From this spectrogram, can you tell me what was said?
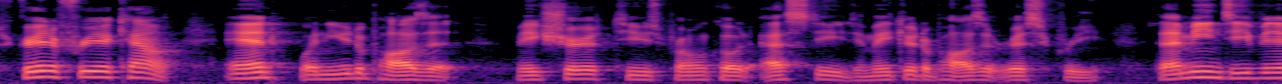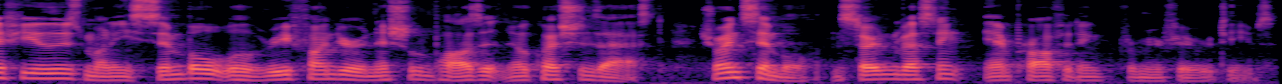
to create a free account. And when you deposit, make sure to use promo code SD to make your deposit risk free. That means even if you lose money, SimBull will refund your initial deposit, no questions asked. Join SimBull and start investing and profiting from your favorite teams.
